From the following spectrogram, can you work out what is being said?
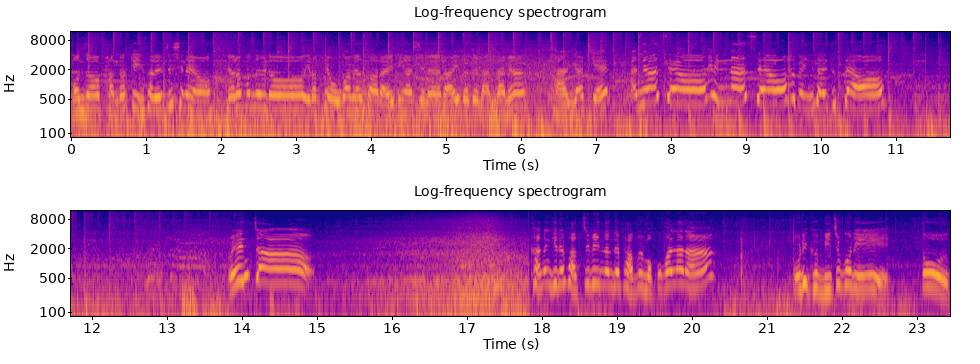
먼저 반갑게 인사를 해주시네요. 여러분들도 이렇게 오가면서 라이딩 하시는 라이더들 만나면 반갑게 안녕하세요, 행나하세요 하고 인사해주세요. 왼쪽! 가는 길에 밥집이 있는데 밥을 먹고 갈라나? 우리 그 미주골이 또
